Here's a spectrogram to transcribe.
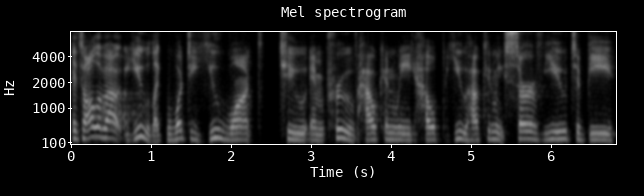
it's all about you. Like, what do you want to improve? How can we help you? How can we serve you to be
